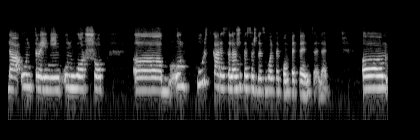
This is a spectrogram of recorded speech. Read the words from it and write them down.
la un training, un workshop, uh, un curs care să-l ajute să-și dezvolte competențele. Uh,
